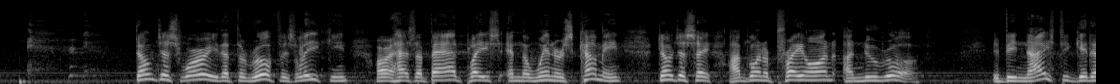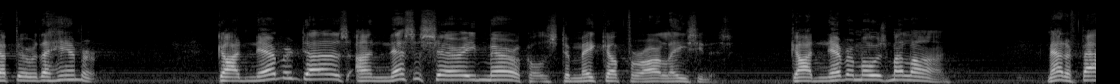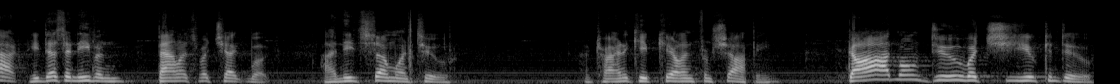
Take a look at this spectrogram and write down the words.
Don't just worry that the roof is leaking or has a bad place and the winter's coming. Don't just say, I'm going to pray on a new roof. It'd be nice to get up there with a hammer. God never does unnecessary miracles to make up for our laziness. God never mows my lawn. Matter of fact, He doesn't even balance my checkbook. I need someone to. I'm trying to keep Carolyn from shopping. God won't do what you can do.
